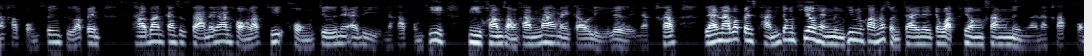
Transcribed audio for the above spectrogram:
นะครับผม ซึ่งถือว่าเป็นสถาบันการศึกษาในด้านของลัทธิขงจื้อในอดีตนะครับผมที่มีความสำคัญมากในเกาหลีเลยนะครับ และนับว่าเป็นสถานที่ท่องเที่ยวแห่งหนึ่งที่มีความน่าสนใจในจังหวัดคยองซังเหนือนะครับผม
